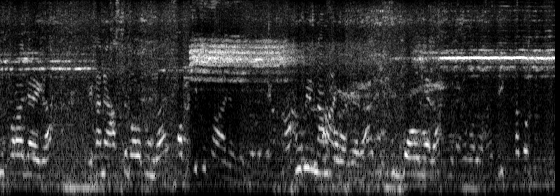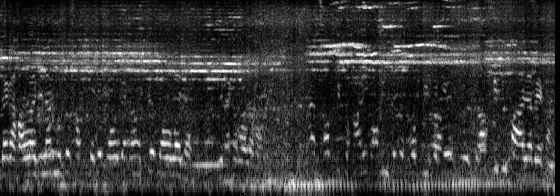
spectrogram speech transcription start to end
নাম করা জায়গা এখানে আসতে পারো তোমরা সব কিছু পাওয়া যাবে। খুবই নাম করা জায়গা খুব বড় জায়গা যেটাকে বলা হয়। বিখ্যাত জায়গা হাওড়া জেলার মধ্যে সব থেকে বড় জায়গা হচ্ছে বড় বাজার যেটাকে বলা হয়। হ্যাঁ, সব কিছু হাড়ি বাবিন থেকে সবজি থেকে সব কিছু পাওয়া যাবে এখানে।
